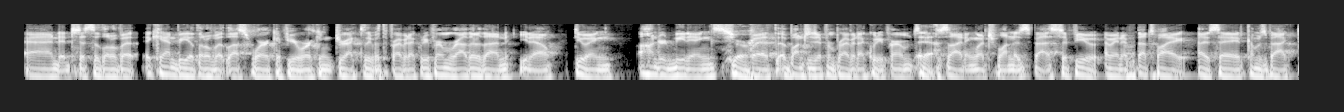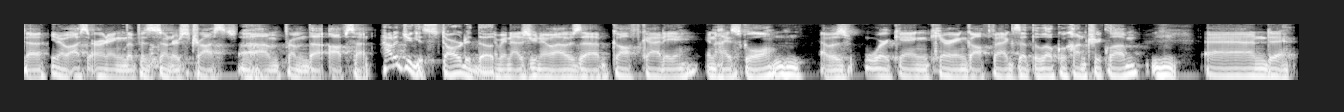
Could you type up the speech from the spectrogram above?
And it's just a little bit, it can be a little bit less work if you're working directly with the private equity firm rather than, you know, doing 100 meetings Sure. with a bunch of different private equity firms Yeah. and deciding which one is best. If you, I mean, if that's why I say it comes back to, you know, us earning the business owner's trust Uh-huh. um, from the offset. How did you get started though? I mean, as you know, I was a golf caddy in high school. Mm-hmm. I was working carrying golf bags at the local country club. Mm-hmm. And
